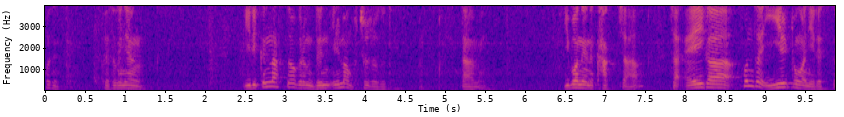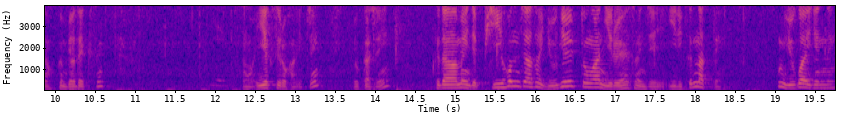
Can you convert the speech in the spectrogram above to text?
100%. 그래서 그냥 일이 끝났어. 그럼 는 1만 붙여줘도 돼. 그다음에 이번에는 각자 자 A가 혼자 2일 동안 일했어. 그럼 몇 x? 어, 2x로 가겠지? 여기까지. 그 다음에 이제 B 혼자서 6일 동안 일을 해서 이제 일이 끝났대. 그럼 6y겠네.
